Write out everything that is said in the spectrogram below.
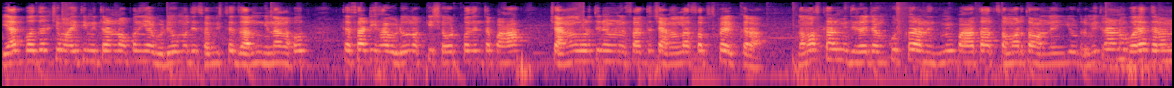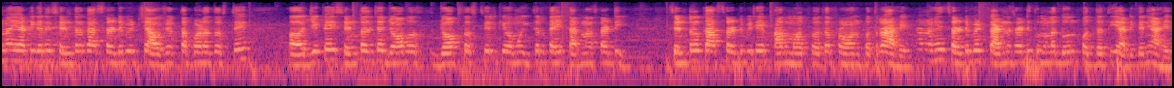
यात बद्दलची माहिती मित्रांनो आपण या व्हिडिओमध्ये सविस्तर जाणून घेणार आहोत. त्यासाठी हा व्हिडिओ नक्की शेवटपर्यंत पहा. चॅनलवरती नवीन असाल तर चॅनलला सबस्क्राईब करा. नमस्कार मी धीरज अंकुशकर आणि तुम्ही पाहतात समर्थ ऑनलाईन युट्यूब मित्रांनो बऱ्याच जणांना या ठिकाणी सेंट्रल कास्ट सर्टिफिकेटची आवश्यकता पडत असते. जे काही सेंट्रलच्या जॉब जॉब्स असतील किंवा मग इतर काही कारणासाठी सेंट्रल कास्ट सर्टिफिकेट हे फार महत्त्वाचं प्रमाणपत्र आहे. हे सर्टिफिकेट काढण्यासाठी तुम्हाला दोन पद्धती या ठिकाणी आहेत.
